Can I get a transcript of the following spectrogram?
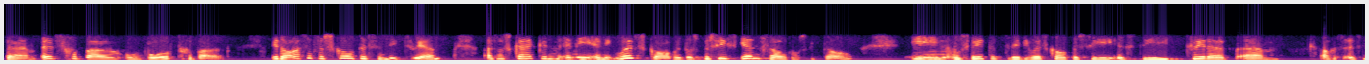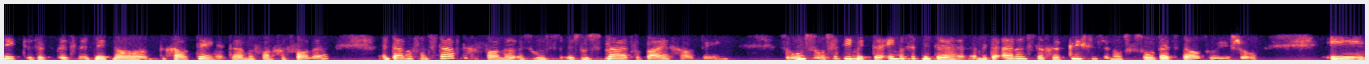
um, is gebou of word gebou. Ja, daar is 'n verskil tussen die twee. As ons kyk in in die in die Oos-Kaap, het ons presies een veldhospitaal en ons weet dat die Oos-Kaap is die is die tweede ehm um, ag is, is net is is, is, net nou Gauteng in terme van gevalle. En terme van sterftegevalle is ons is ons sprei verby Gauteng. So ons ons sit hier met 'n ons sit met 'n met 'n ernstige krisis in ons gesondheidstelsel hierso. En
